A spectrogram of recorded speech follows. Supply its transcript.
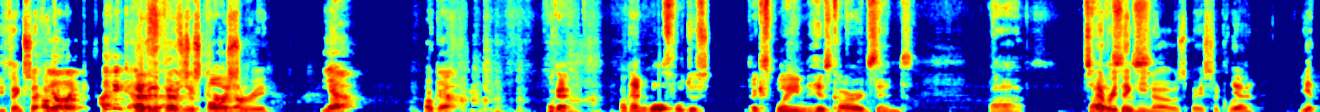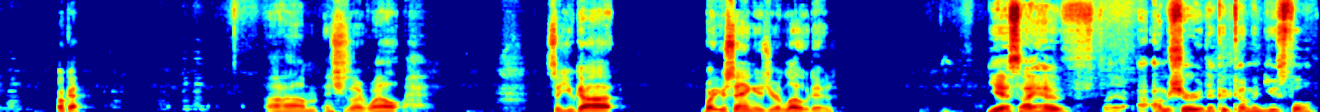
You think so? I feel Okay. like I think as, even if it was just pulling 'em- cursory. Yeah, Okay. yeah. Okay. Okay. And Wolf will just explain his cards and uh, Everything he knows, basically. Yeah. Yeah. Okay. Um, and she's like, "Well, so you got what you're saying is you're loaded." Yes, I have. I'm sure that could come in useful.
